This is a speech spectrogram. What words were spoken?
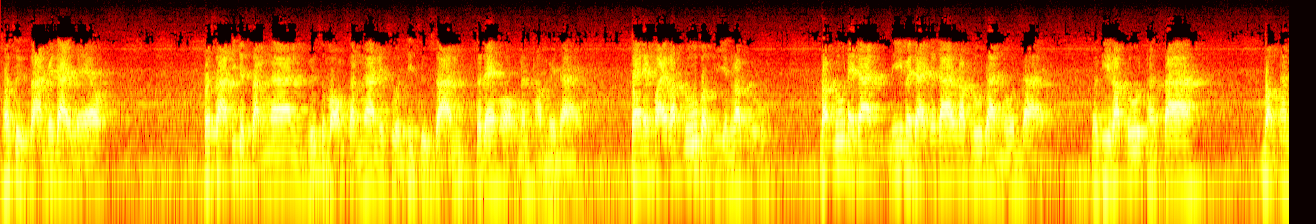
เขาะสื่อสารไม่ได้แล้ว ประสาทที่จะสั่งงานหรือสมองสั่งงานในส่วนที่สื่อสารแสดงออกนั้นทำไม่ได้ แต่ในฝ่ายรับรู้บางทียังรับรู้ รับรู้ในด้านนี้ไม่ได้จะได้รับรู้ด้านโน้นได้ บางทีรับรู้ทางตาบ้างทาง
